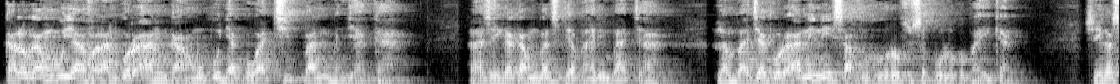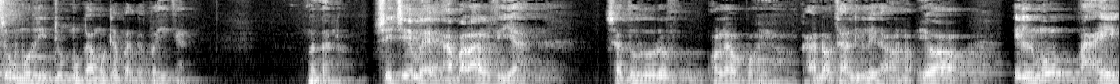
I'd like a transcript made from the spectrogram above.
kalau kamu punya hafalan Quran, kamu punya kewajiban menjaga. Nah, sehingga kamu kan setiap hari baca. Dalam baca Quran ini satu huruf sepuluh kebaikan. Sehingga seumur hidupmu kamu dapat kebaikan. Siji mbak apal alfiyah. Satu huruf oleh apa ya? Karena dalile kalau yo ilmu baik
